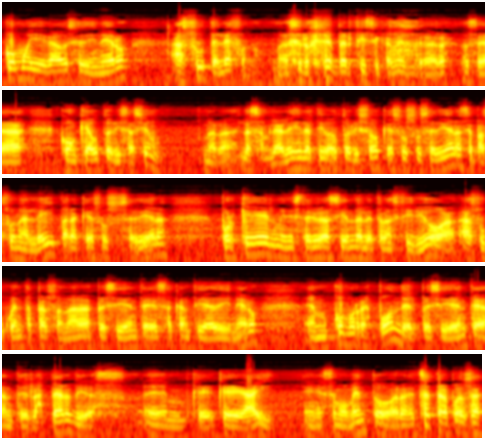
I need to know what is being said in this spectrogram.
¿cómo ha llegado ese dinero a su teléfono? Si lo quieren ver físicamente, ¿verdad? O sea, ¿con qué autorización? ¿verdad? La Asamblea Legislativa autorizó que eso sucediera, se pasó una ley para que eso sucediera. ¿Por qué el Ministerio de Hacienda le transfirió a, a su cuenta personal al presidente esa cantidad de dinero? Em, ¿Cómo responde el presidente ante las pérdidas em, que, que hay en ese momento, ¿verdad? etcétera? Pues, o sea,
